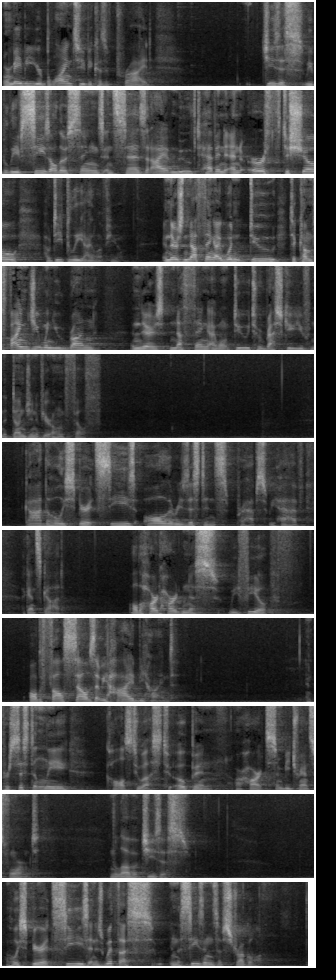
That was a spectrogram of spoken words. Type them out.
Or maybe you're blind to because of pride. Jesus, we believe, sees all those things and says that I have moved heaven and earth to show how deeply I love you. And there's nothing I wouldn't do to come find you when you run and there's nothing I won't do to rescue you from the dungeon of your own filth. God, the Holy Spirit, sees all the resistance perhaps we have against God, all the hard heartedness we feel, all the false selves that we hide behind, and persistently calls to us to open our hearts and be transformed in the love of Jesus the Holy Spirit sees and is with us in the seasons of struggle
